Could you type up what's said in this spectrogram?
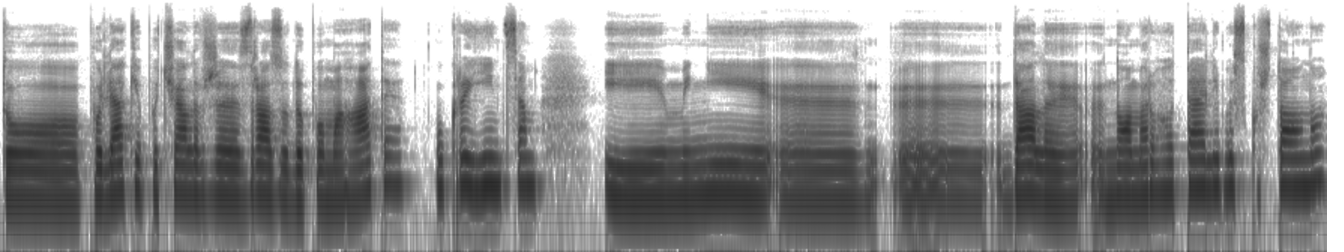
то поляки почали вже зразу допомагати українцям, і мені е, е, дали номер в готелі безкоштовно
